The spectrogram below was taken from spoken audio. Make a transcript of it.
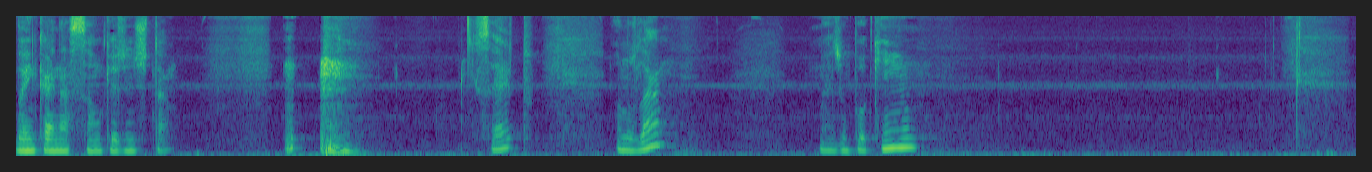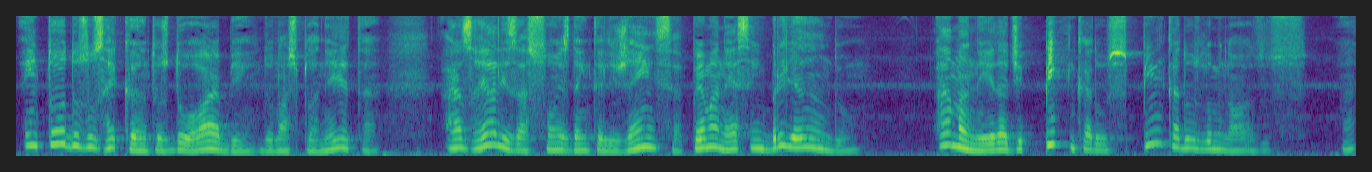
da encarnação que a gente está. Certo? Vamos lá? Mais um pouquinho. Em todos os recantos do orbe do nosso planeta, as realizações da inteligência permanecem brilhando à maneira de píncaros, píncaros luminosos, né?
